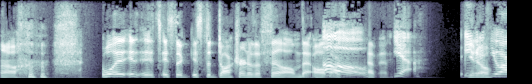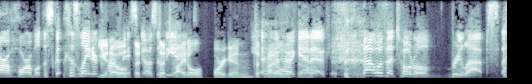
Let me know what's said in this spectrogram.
Oh, well, it, it, it's it's the it's the doctrine of the film that all dogs oh, go to heaven. yeah. You Even know- if you are a horrible because later You know Carface the, goes the the title, Morgan. The end. title. of I get it. Okay. That was a total relapse.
